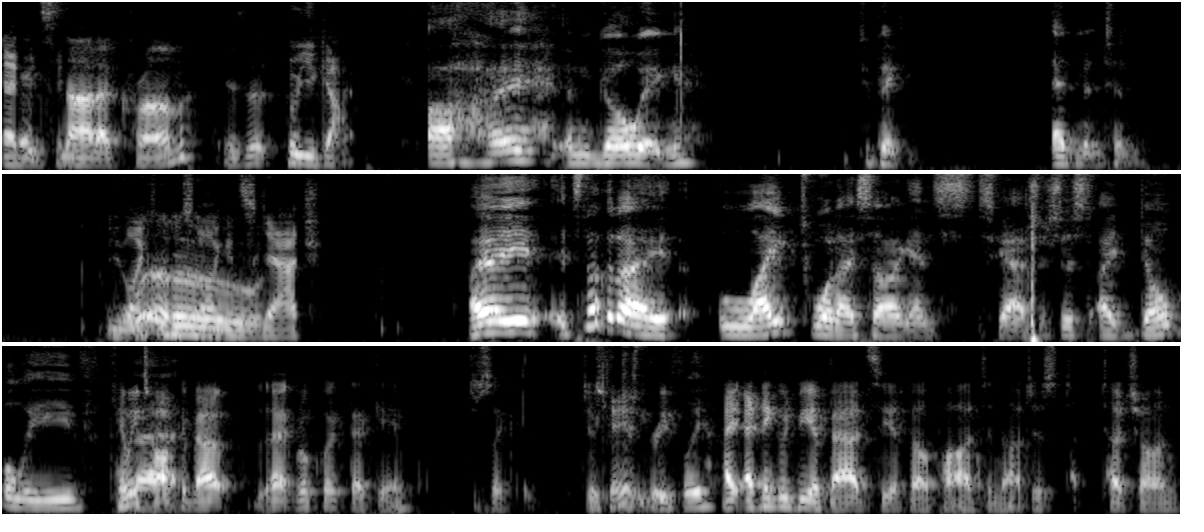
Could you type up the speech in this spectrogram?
Edmonton. It's not a crumb, is it? Who you got? I am going to pick Edmonton. You liked what you saw against Whoa. Sketch? I. It's not that I liked what I saw against Sketch. It's just I don't believe. Can we that- talk about that real quick? That game, just like just, can. just briefly? I, I think it would be a bad CFL pod to not just t- touch on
